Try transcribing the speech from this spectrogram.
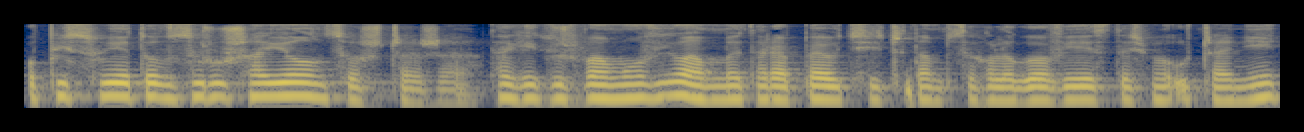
Opisuje to wzruszająco szczerze. Tak jak już Wam mówiłam, my terapeuci czy tam psychologowie jesteśmy uczeni,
